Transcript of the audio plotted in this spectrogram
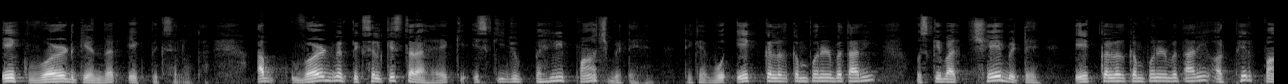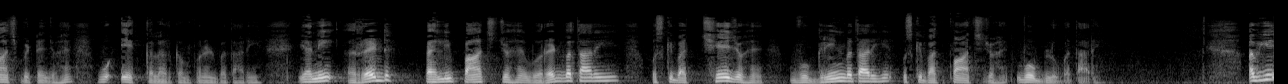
ایک ورڈ کے اندر ایک پکسل ہوتا ہے۔ اب ورڈ میں پکسل کس طرح ہے کہ اس کی جو پہلی پانچ بٹیں ہیں، ٹھیک ہے، وہ ایک کلر کمپونیٹ بتا رہی، اس کے بعد چھ بٹیں ایک کلر کمپونیٹ بتا رہی، اور پھر پانچ بٹیں جو ہیں وہ ایک کلر کمپونیٹ بتا رہی۔ ہیں یعنی ریڈ پہلی پانچ جو ہیں وہ ریڈ بتا رہی ہیں اس کے بعد چھ جو ہیں وہ گرین بتا رہی ہیں اس کے بعد پانچ جو ہیں، وہ بلو بتا رہی ہیں۔ اب یہ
